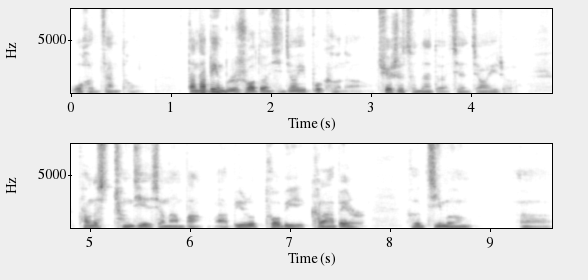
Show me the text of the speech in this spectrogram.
我很赞同。但他并不是说短线交易不可能，确实存在短线交易者。他们的成绩也相当棒啊，比如托比·克拉贝尔和吉蒙，呃，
